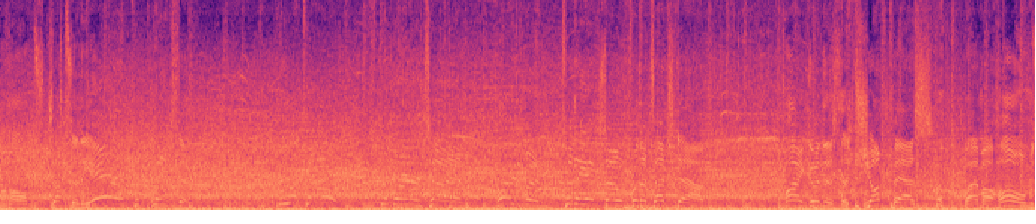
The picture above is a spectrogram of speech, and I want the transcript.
Mahomes jumps in the air goodness, the jump pass by Mahomes.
